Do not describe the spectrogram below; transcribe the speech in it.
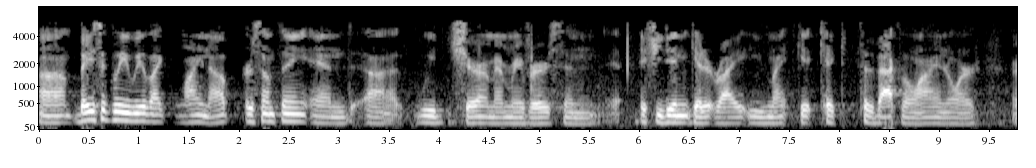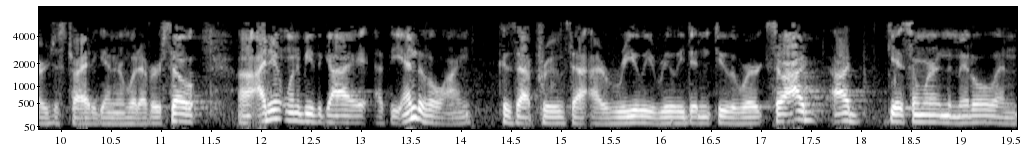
uh, basically, we like line up or something, and uh, we'd share a memory verse. And if you didn't get it right, you might get kicked to the back of the line, or or just try it again, or whatever. So uh, I didn't want to be the guy at the end of the line because that proved that I really, really didn't do the work. So I'd I'd get somewhere in the middle, and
